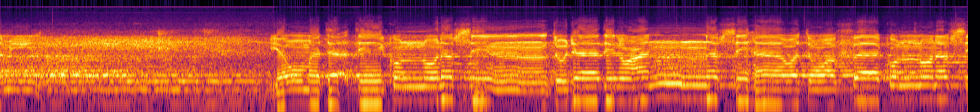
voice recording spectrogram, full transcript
آمين. يوم تأتي كل نفس تجادل عن نفسها وتوفى كل نفس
